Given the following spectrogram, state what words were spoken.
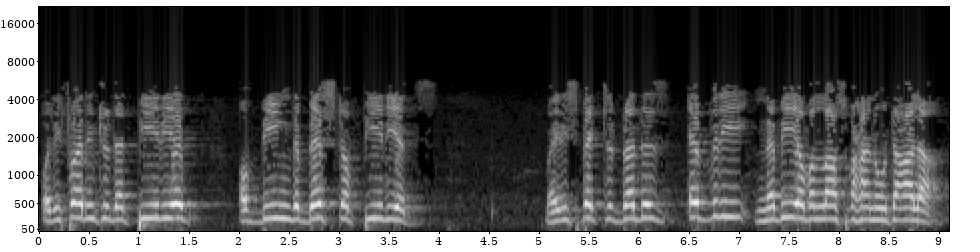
or referring to that period of being the best of periods. My respected brothers, every Nabi of Allah subhanahu wa ta'ala,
